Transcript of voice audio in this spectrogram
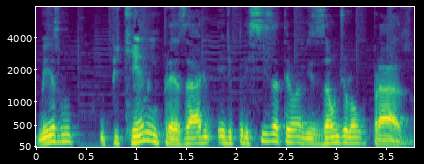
mesmo o pequeno empresário, ele precisa ter uma visão de longo prazo.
